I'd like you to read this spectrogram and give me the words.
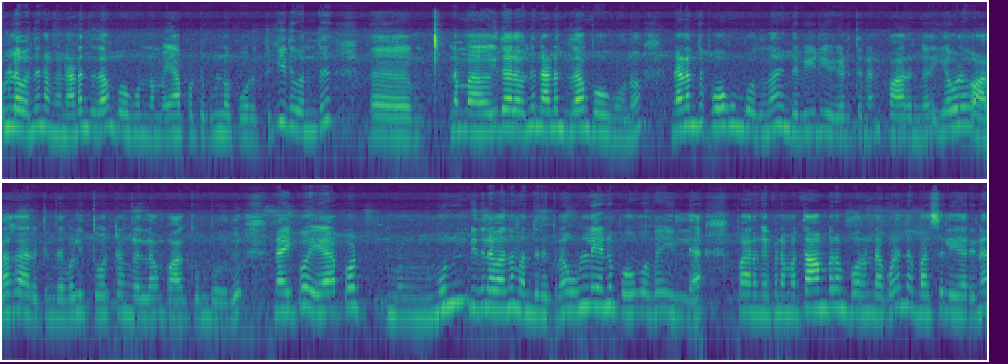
உள்ளே வந்து நாங்கள் நடந்து தான் போகணும். நம்ம ஏர்போர்ட்டுக்குள்ளே போகிறதுக்கு இது வந்து நம்ம இதால் வந்து நடந்து தான் போகணும். நடந்து போகும்போது தான் இந்த வீடியோ எடுத்தேன்னு பாருங்கள் எவ்வளோ அழகாக இருக்குது இந்த வெளி தோற்றங்கள் எல்லாம் பார்க்கும்போது நான் இப்போ ஏர்போர்ட் முன் இதில் வந்து வந்திருக்கிறேன். உள்ளேன்னு போகவே இல்லை. பாருங்கள் இப்போ நம்ம தாம்பரம் போகிறோம்னா கூட இந்த பஸ்ஸில் ஏறினா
